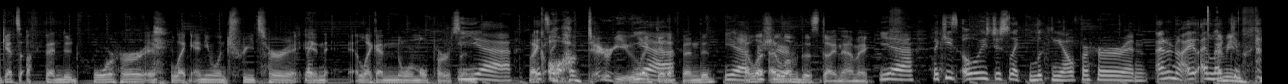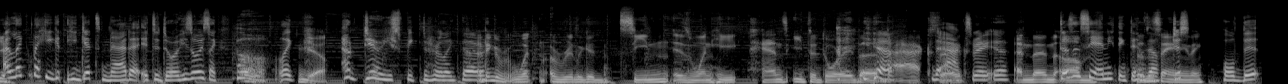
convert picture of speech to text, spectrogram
gets offended for her if like anyone treats her in like a normal person. yeah. Like, oh, how dare you? Like, get offended. Yeah, I, lo- I love this dynamic. Yeah, like he's always just like looking out for her, and I don't know. I, I like mean, him. yeah. I like that he he gets mad at Itadori. He's always like, oh, like, Yeah. how dare you speak to her like that? I think what a really good scene is when he hands Itadori the, yeah, the axe. the right? axe, right? Yeah. And then Doesn't um, say anything to doesn't himself. say just anything. hold it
